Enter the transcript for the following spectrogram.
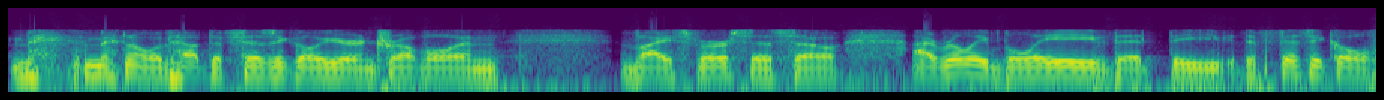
mental without the physical, you're in trouble, and vice versa. So I really believe that the the physical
